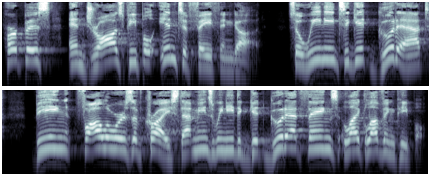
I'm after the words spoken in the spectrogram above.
purpose, and draws people into faith in God. So we need to get good at being followers of Christ. That means we need to get good at things like loving people.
